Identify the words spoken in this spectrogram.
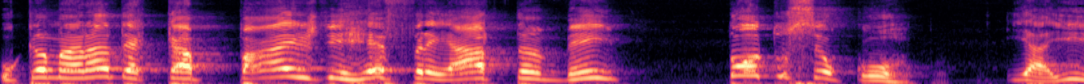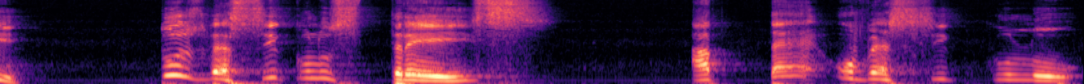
O camarada é capaz de refrear também todo o seu corpo. E aí, dos versículos 3 até o versículo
